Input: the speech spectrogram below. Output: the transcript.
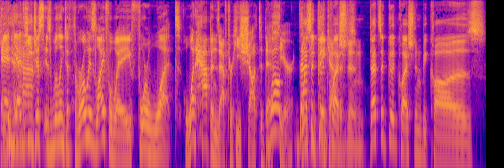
And yet he just is willing to throw his life away for what? What happens after he's shot to death well, here? what that's a good think happens? question. That's a good question because.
